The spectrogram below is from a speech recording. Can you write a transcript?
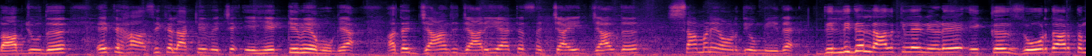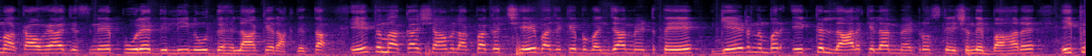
ਬਾਵਜੂਦ ਇਤਿਹਾਸਿਕ ਇਲਾਕੇ ਵਿੱਚ ਇਹ ਕਿਵੇਂ ਹੋ ਗਿਆ ਅਤੇ ਜਾਂਚ ਜਾਰੀ ਹੈ ਤੇ ਸੱਚਾਈ ਜਲਦ ਸਾਹਮਣੇ ਆਉਣ ਦੀ ਉਮੀਦ ਹੈ। ਦਿੱਲੀ ਦੇ ਲਾਲ ਕਿਲੇ ਨੇੜੇ ਇੱਕ ਜ਼ੋਰਦਾਰ ਧਮਾਕਾ ਹੋਇਆ ਜਿਸ ਨੇ ਪੂਰੇ ਦਿੱਲੀ ਨੂੰ ਦਹਿਲਾ ਕੇ ਰੱਖ ਦਿੱਤਾ। ਇਹ ਧਮਾਕਾ ਸ਼ਾਮ ਲਗਭਗ 6:52 ਮਿੰਟ ਤੇ ਗੇਟ ਨੰਬਰ 1 ਲਾਲ ਕਿਲਾ ਮੈਟਰੋ ਸਟੇਸ਼ਨ ਦੇ ਬਾਹਰ ਇੱਕ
